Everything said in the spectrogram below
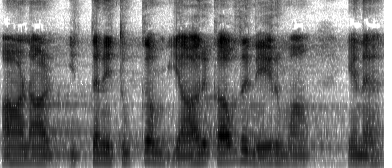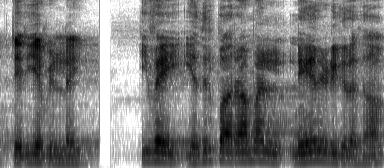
ஆனால் இத்தனை துக்கம் யாருக்காவது நேருமா என தெரியவில்லை. இவை எதிர்பாராமல் நேரிடுகிறதா?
